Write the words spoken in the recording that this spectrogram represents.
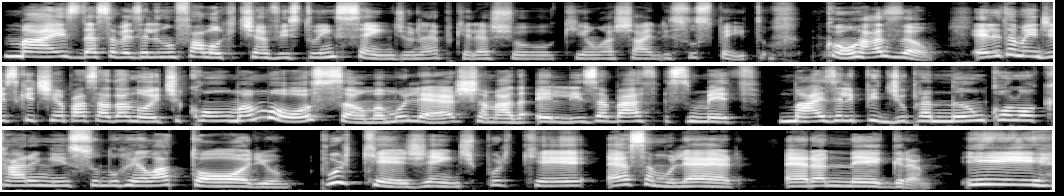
mas dessa vez ele não falou que tinha visto o incêndio, né? Porque ele achou que iam achar ele suspeito. com razão. Ele também disse que tinha passado a noite com uma moça, uma mulher chamada Elizabeth Smith, mas ele pediu pra não colocarem isso no relatório. Por quê, gente? Porque essa mulher era negra. E,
